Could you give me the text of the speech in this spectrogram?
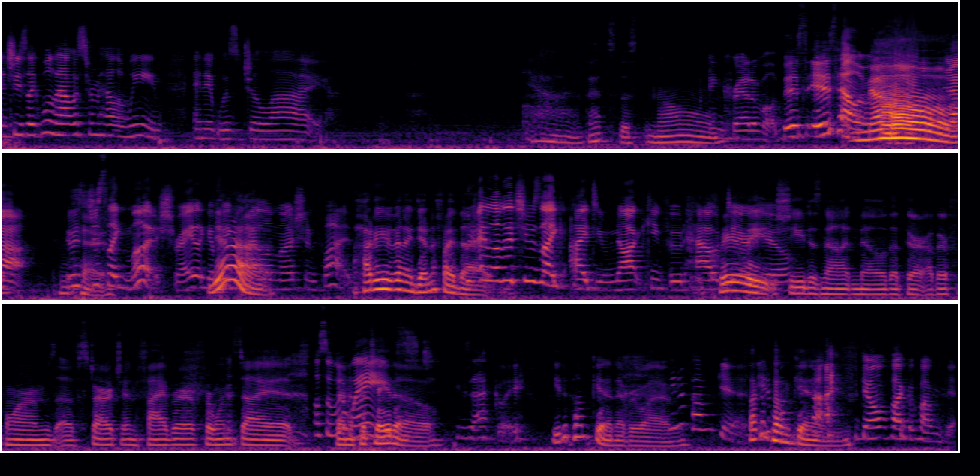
And she's like, well, that was from Halloween, and it was July. Oh, that's the no. Incredible. This is Halloween. No. Yeah. It was Okay. just like mush, right? Like a Yeah. big pile of mush and flies. How do you even identify that? I love that she was like, I do not keep food. How dare Clearly, you? she does not know that there are other forms of starch and fiber for one's diet Also, what than a a waste. potato. Exactly. Eat a pumpkin, everyone. Eat a pumpkin. Fuck a Eat pumpkin. pie. Don't fuck a pumpkin.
